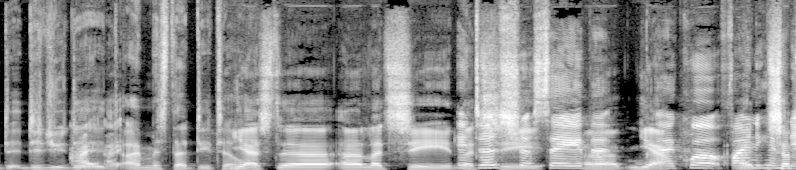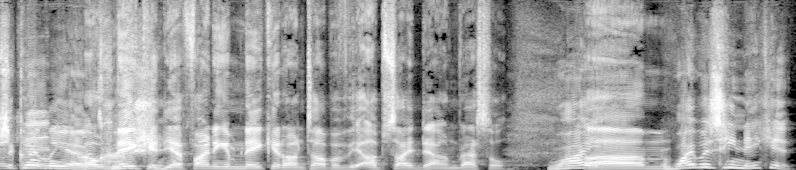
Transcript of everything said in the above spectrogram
D- did you? I- Did, I, missed that detail. Yes, the uh, let's see. It let's does see. just say that. Uh, yeah. I quote: "Finding Uh, him subsequently, naked." a Oh, naked. Yeah, finding him naked on top of the upside down vessel. Why? Um, why was he naked?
